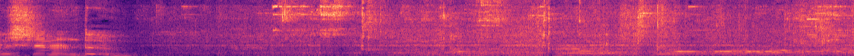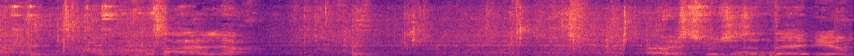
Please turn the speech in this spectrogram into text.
ടെൻഷനുണ്ട് അല്ല വിഷമിച്ചിട്ട് എന്തായാലും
